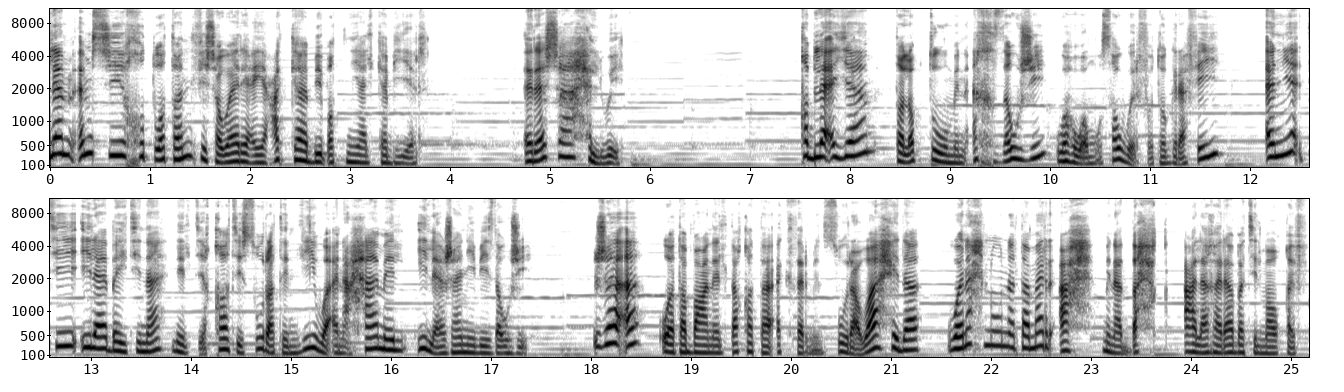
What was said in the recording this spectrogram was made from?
لم أمشي خطوة في شوارع عكا ببطني الكبير رشا حلوي قبل أيام طلبت من أخ زوجي وهو مصور فوتوغرافي أن يأتي إلى بيتنا لالتقاط صورة لي وأنا حامل إلى جانب زوجي. جاء وطبعا التقط أكثر من صورة واحدة ونحن نتمرأح من الضحك على غرابة الموقف،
